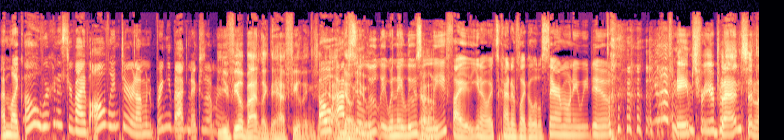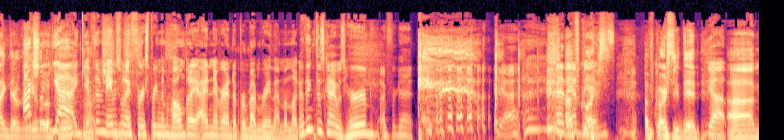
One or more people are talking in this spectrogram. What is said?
I'm like, oh, we're going to survive all winter, and I'm going to bring you back next summer. You feel bad like they have feelings. Oh, I, I absolutely. When they lose Yeah. a leaf, I, you know, it's kind of like a little ceremony we do. Do you have names for your plants and like their your Actually, yeah, crew? I give Oh, them names when I first bring them home, but I, I never end up oh. remembering them. I'm like, I think this guy was Herb. I forget. yeah. Of course, names. of course you did. Yeah. Um,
